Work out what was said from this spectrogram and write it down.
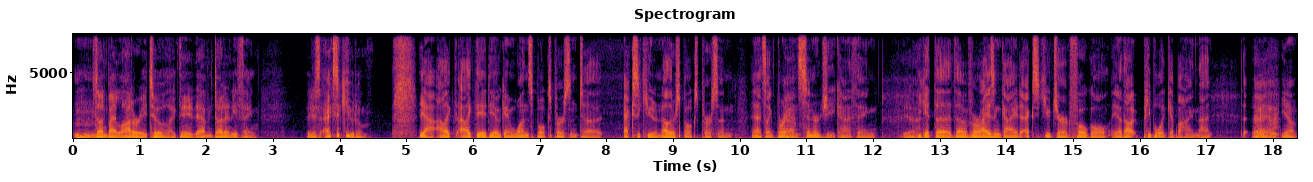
It's done by lottery too. Like they, they haven't done anything. They just execute them. Yeah, I like I like the idea of getting one spokesperson to execute another spokesperson, and it's like brand synergy kind of thing. Yeah. You get the the Verizon guy to execute Jared Fogle. You know that people would get behind that. Uh, Oh, yeah. You know,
